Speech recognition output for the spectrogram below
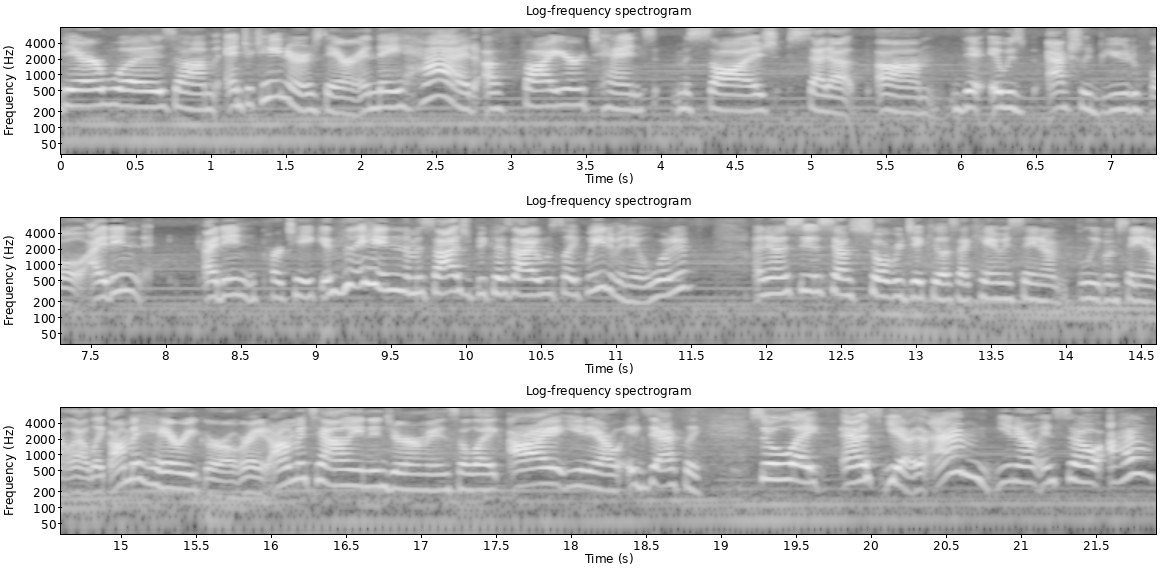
there was um, entertainers there, and they had a fire tent massage setup. Um, there, it was actually beautiful. I didn't I didn't partake in the, in the massage because I was like, wait a minute, what if I know this is gonna sound so ridiculous. I can't even say not believe I'm saying out loud. Like I'm a hairy girl, right? I'm Italian and German, so like I, you know, exactly. So like as yeah, I'm, you know, and so I'm.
